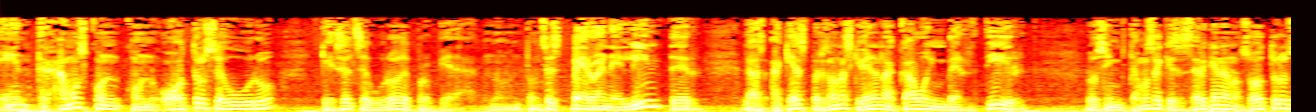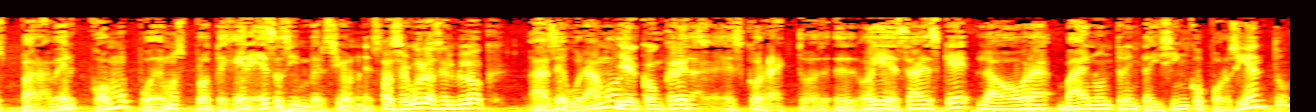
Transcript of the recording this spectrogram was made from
entramos con, con otro seguro que es el seguro de propiedad, ¿no? Entonces, pero en el Inter, las, aquellas personas que vienen a cabo a invertir, los invitamos a que se acerquen a nosotros para ver cómo podemos proteger esas inversiones. ¿Aseguras el blog? Aseguramos. ¿Y el concreto? es correcto. Oye, ¿sabes qué? La obra va en un 35%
